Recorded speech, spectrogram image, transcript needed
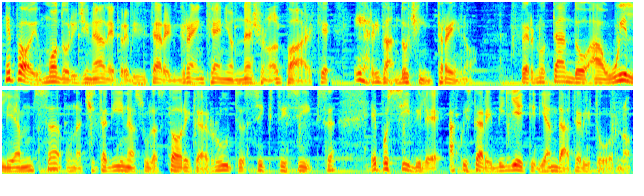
E poi un modo originale per visitare il Grand Canyon National Park è arrivandoci in treno. Pernottando a Williams, una cittadina sulla storica Route 66, è possibile acquistare i biglietti di andata e ritorno.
